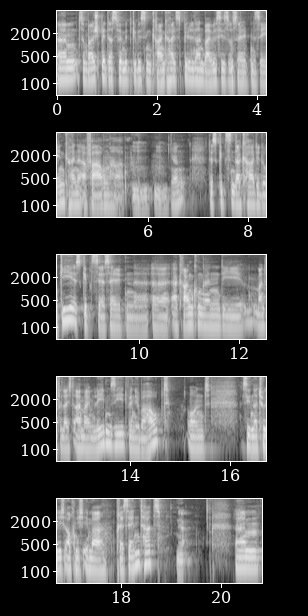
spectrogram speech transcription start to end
ähm, zum Beispiel, dass wir mit gewissen Krankheitsbildern, weil wir sie so selten sehen, keine Erfahrung haben. Mhm, mh. ja, das gibt es in der Kardiologie. Es gibt sehr seltene äh, Erkrankungen, die man vielleicht einmal im Leben sieht, wenn überhaupt. Und sie natürlich auch nicht immer präsent hat. Ja. Ähm,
